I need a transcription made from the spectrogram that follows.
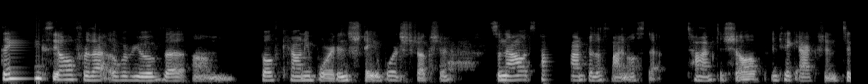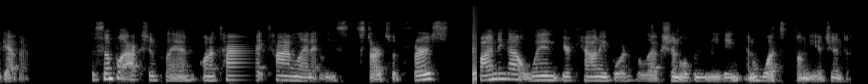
Thanks y'all for that overview of the um, both county board and state board structure. So now it's time for the final step, time to show up and take action together. The simple action plan on a tight timeline at least starts with first, finding out when your county board of election will be meeting and what's on the agenda.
